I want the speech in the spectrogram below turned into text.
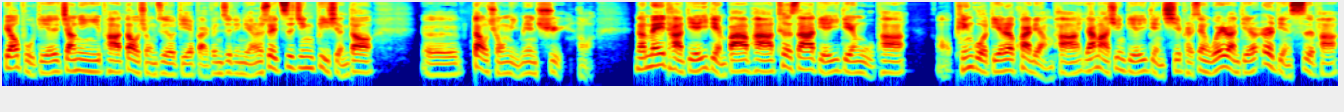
标普跌将近一趴，道琼只有跌百分之零点二，所以资金避险到呃道琼里面去，哦，那 Meta 跌一点八趴，特斯拉跌一点五趴，哦，苹果跌了快两趴，亚马逊跌一点七 percent，微软跌了二点四趴，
